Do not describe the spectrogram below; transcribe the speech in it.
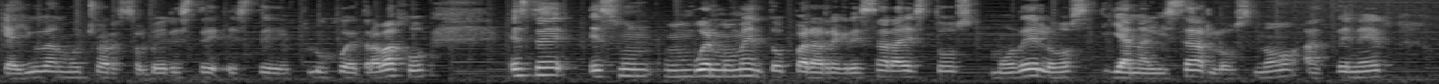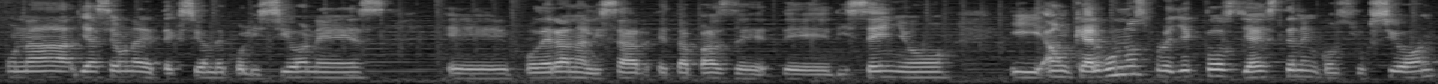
que ayudan mucho a resolver este, este flujo de trabajo. Este es un, buen momento para regresar a estos modelos y analizarlos, ¿no? A tener una, ya sea una detección de colisiones, eh, poder analizar etapas de diseño y aunque algunos proyectos ya estén en construcción,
